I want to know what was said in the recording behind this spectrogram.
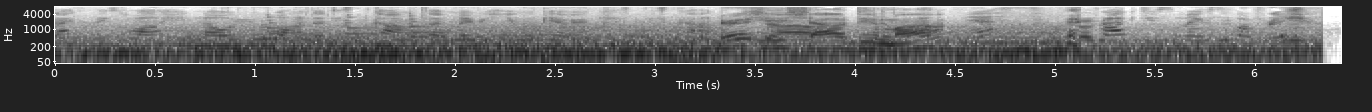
like this one, he know you want a discount, maybe he will give you a discount. 可以少点吗？Yes. Practice makes perfect.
